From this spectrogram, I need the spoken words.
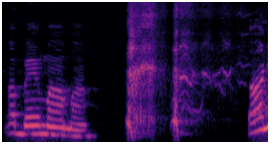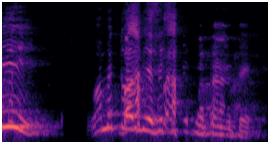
Vabbè, mamma. Tony, come togli le patate?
